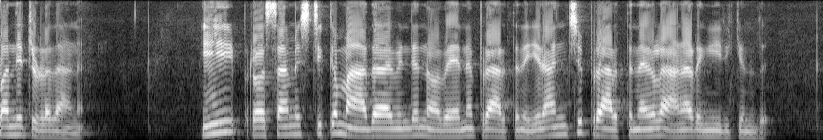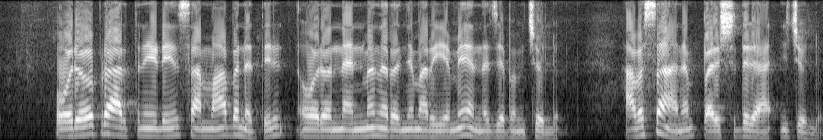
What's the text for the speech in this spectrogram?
വന്നിട്ടുള്ളതാണ്. ഈ പ്രോസാമിസ്റ്റിക്ക മാതാവിന്റെ നൊവേന പ്രാർത്ഥനയിൽ അഞ്ച് പ്രാർത്ഥനകളാണ് അടങ്ങിയിരിക്കുന്നത്. ഓരോ പ്രാർത്ഥനയുടെയും സമാപനത്തിൽ ഓരോ നന്മ നിറഞ്ഞ മറിയമേ എന്ന ജപം ചൊല്ലും. അവസാനം പരിശുദ്ധരാജ്ഞി ചൊല്ലും.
